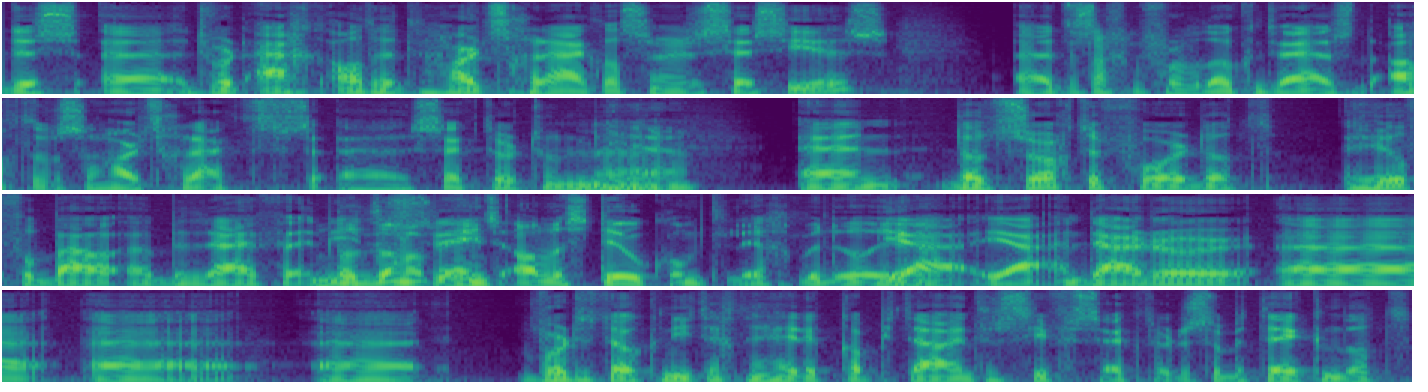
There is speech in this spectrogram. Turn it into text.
dus het wordt eigenlijk altijd het hardst geraakt als er een recessie is. dat zag ik bijvoorbeeld ook in 2008. Dat was een hardst geraakte sector toen. Ja. En dat zorgt ervoor dat heel veel bouwbedrijven... En dat dan opeens alles stil komt te liggen, bedoel je? Ja, ja en daardoor uh, uh, uh, wordt het ook niet echt een hele kapitaalintensieve sector. Dus dat betekent dat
